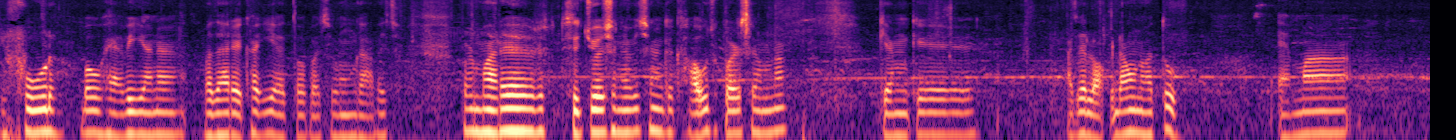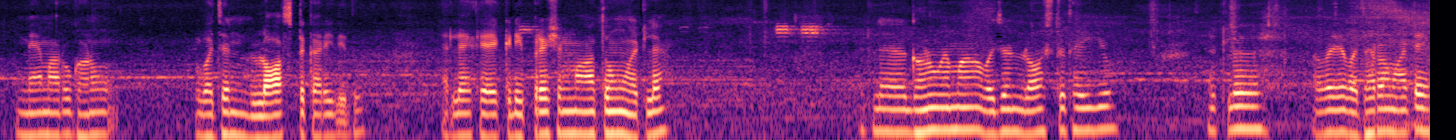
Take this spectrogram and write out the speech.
કે ફૂડ બહુ હેવી અને વધારે ખાઈએ તો પછી ઊંઘ આવે છે. પણ મારે સિચ્યુએશન એવી છે ને કે ખાવું જ પડશે હમણાં. કેમ કે આજે લોકડાઉન હતું. એમાં મેં મારું ઘણું વજન લોસ્ટ કરી દીધું. એટલે કે એક ડિપ્રેશનમાં હતો હું એટલે. એટલે ઘણું એમાં વજન લોસ્ટ થઈ ગયું. એટલે હવે વધારવા માટે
